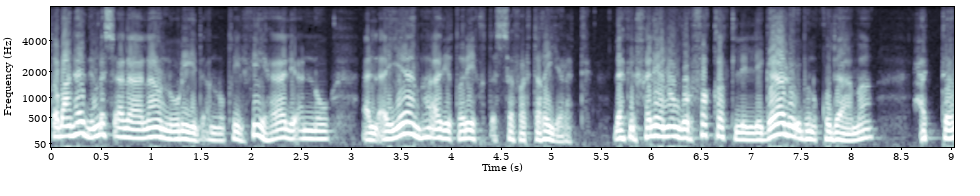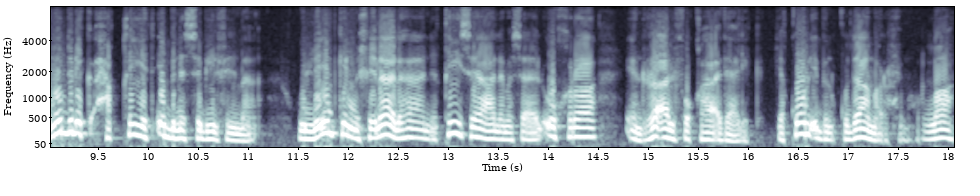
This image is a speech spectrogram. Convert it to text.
طبعا هذه المسألة لا نريد أن نطيل فيها لأنه الأيام هذه طريقة السفر تغيرت. لكن خلينا ننظر فقط للي قاله ابن قدامة حتى ندرك حقية ابن السبيل في الماء. واللي يمكن من خلالها نقيسها على مسائل أخرى إن رأى الفقهاء ذلك. يقول ابن قدامة رحمه الله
